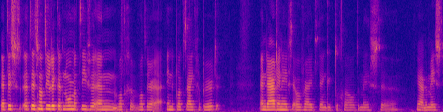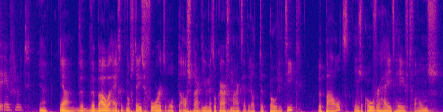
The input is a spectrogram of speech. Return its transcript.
het is, het is natuurlijk het normatieve en wat, ge- wat er in de praktijk gebeurt. En daarin heeft de overheid denk ik toch wel de meeste, ja, de meeste invloed. Ja, ja we, we bouwen eigenlijk nog steeds voort op de afspraak die we met elkaar gemaakt hebben. Dat de politiek bepaalt, onze overheid heeft van ons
